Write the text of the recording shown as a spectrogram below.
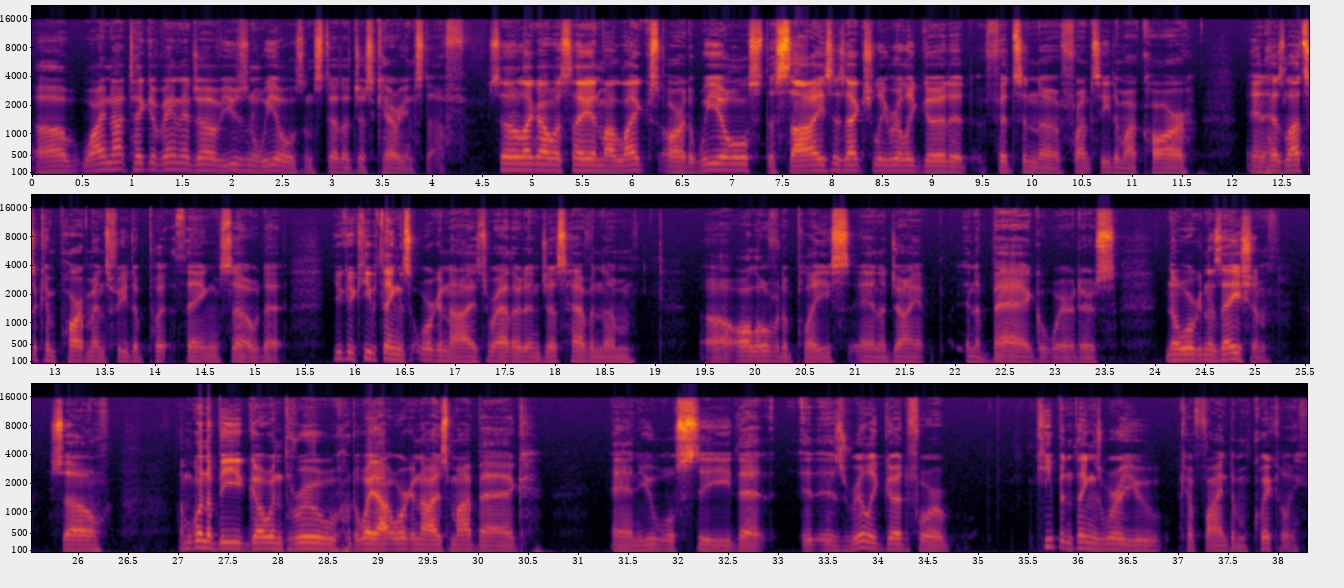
uh, why not take advantage of using wheels instead of just carrying stuff? So like I was saying, my likes are the wheels. The size is actually really good. It fits in the front seat of my car and has lots of compartments for you to put things so that you could keep things organized rather than just having them uh, all over the place in a giant in a bag where there's no organization. So I'm going to be going through the way I organize my bag and you will see that it is really good for keeping things where you can find them quickly.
